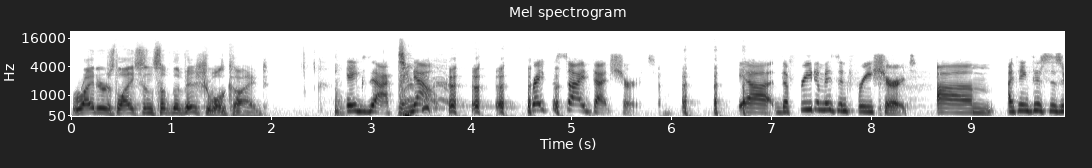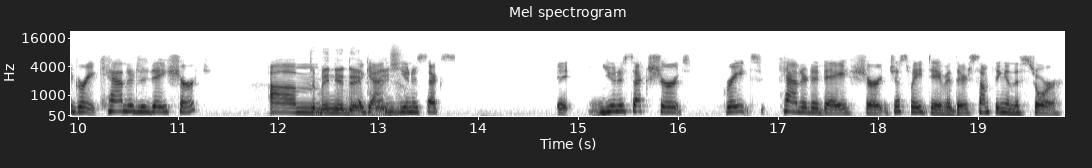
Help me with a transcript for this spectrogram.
writer's license of the visual kind. Exactly. Now, right beside that shirt, uh, the Freedom Isn't Free shirt. Um, I think this is a great Canada Day shirt. Um, Dominion Day, again, please. unisex, it, unisex shirt. Great Canada Day shirt. Just wait, David. There's something in the store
